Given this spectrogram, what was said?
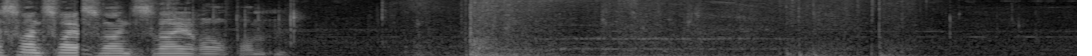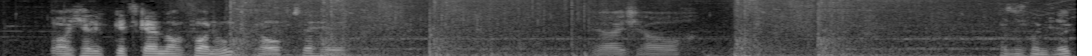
Das waren zwei, das waren zwei Rauchbomben. Oh, ich hätte jetzt gerne noch vorne einen Hund gekauft, sehr hell. Ja, ich auch. Also das ist mein Glück.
